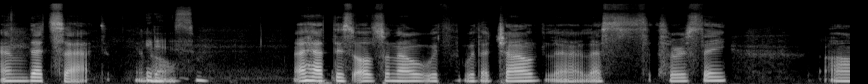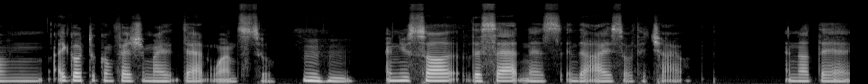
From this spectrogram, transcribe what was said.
And that's sad. You know? is. I had this also now with, with a child uh, last Thursday. Um, I go to confession, my dad wants to. Mm-hmm. and you saw the sadness in the eyes of the child and not the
